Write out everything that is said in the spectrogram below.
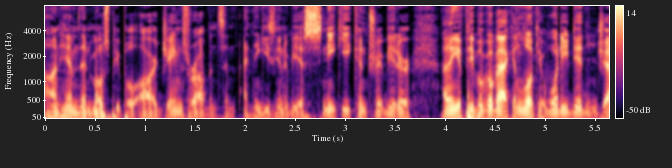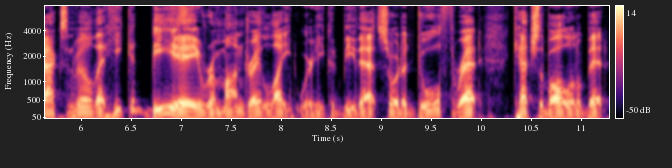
on him than most people are James Robinson. I think he's going to be a sneaky contributor. I think if people go back and look at what he did in Jacksonville, that he could be a Rhamondre Light, where he could be that sort of dual threat, catch the ball a little bit,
